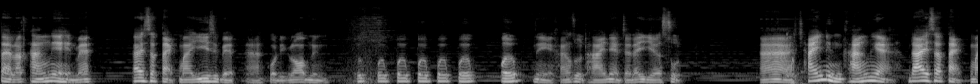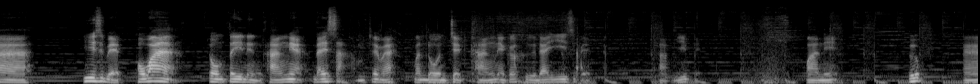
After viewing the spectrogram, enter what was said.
แต่ละครั้งเนี่ยเห็นไหมได้สแต็กมา 21 อ่ากดอีกรอบหนึ่งปึ๊บปึ๊บปึ๊บปึ๊บปึ๊บปึ๊บปึ๊บนี่ครั้งสุดท้ายเนี่ยจะได้เยอะสุดอ่าใช้ 1 ครั้งเนี่ยได้สแต็กมา 21 เพราะว่าโจมตี 1 ครั้งเนี่ยได้ 3 ใช่ไหมมันโดน 7 ครั้งเนี่ยก็คือได้ 21 3 21ประมาณนี้ปึ๊บอ่า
